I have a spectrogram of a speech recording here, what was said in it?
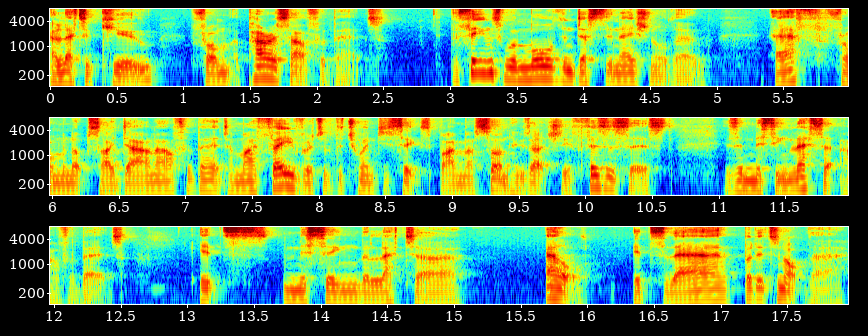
A letter Q from a Paris alphabet. The themes were more than destinational, though. F from an upside down alphabet, and my favourite of the 26 by my son, who's actually a physicist, is a missing letter alphabet. It's missing the letter L. It's there, but it's not there.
